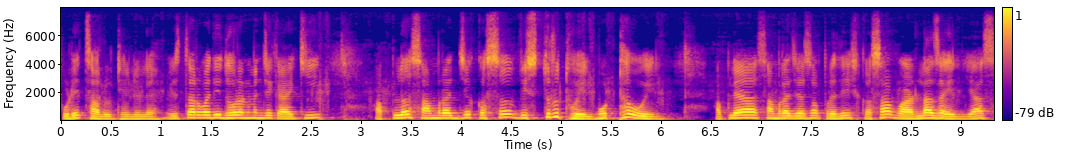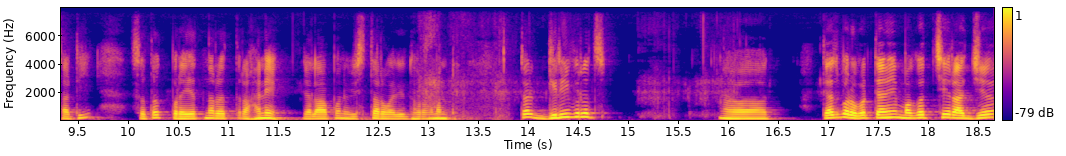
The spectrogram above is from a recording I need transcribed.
पुढे चालू ठेवलेलं आहे. विस्तारवादी धोरण म्हणजे काय? की आपलं साम्राज्य कसं विस्तृत होईल मोठं होईल आपल्या साम्राज्याचा प्रदेश कसा वाढला जाईल यासाठी सतत प्रयत्नरत राहणे याला आपण विस्तारवादी धोरण म्हणतो. तर गिरिव्रज त्याचबरोबर त्याने मगधचे राज्य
